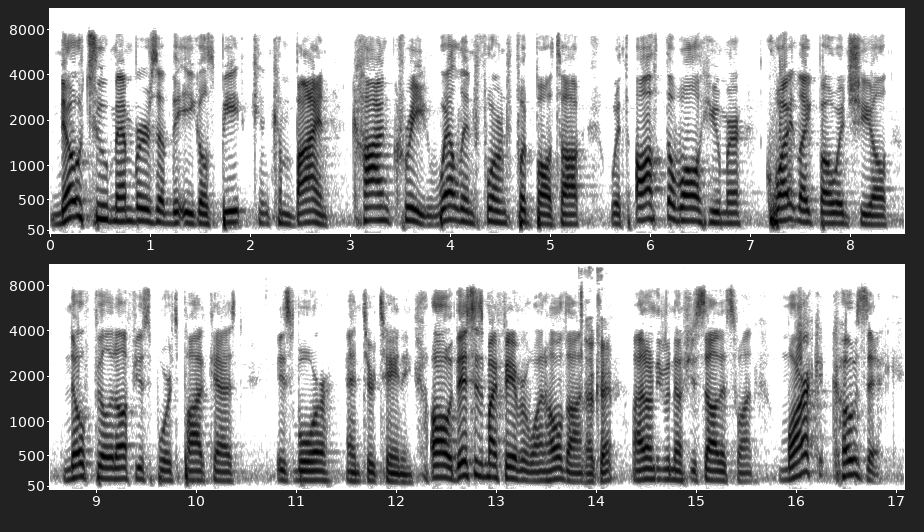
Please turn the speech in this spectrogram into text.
No two members of the Eagles beat can combine concrete, well informed football talk with off the wall humor, quite like Bo and Sheil. No Philadelphia sports podcast is more entertaining. Oh, this is my favorite one. Hold on. Okay. I don't even know if you saw this one. Mark Kozik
